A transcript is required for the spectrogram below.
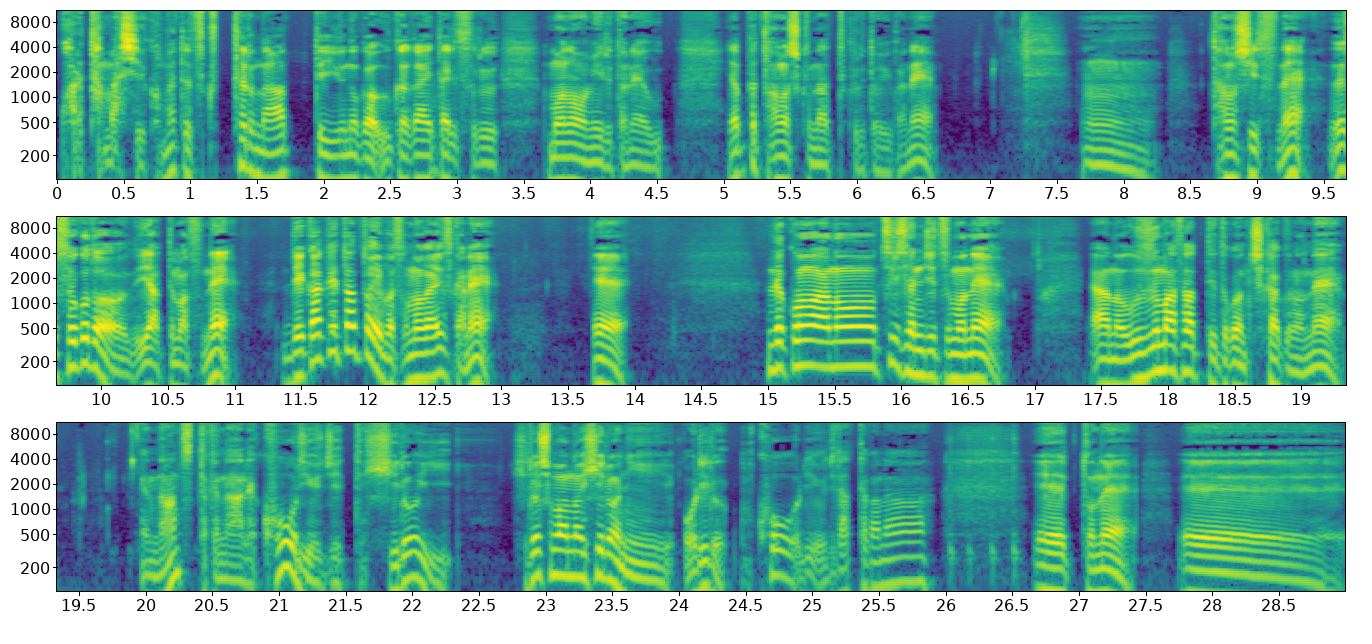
これ魂込めて作ってるなっていうのが伺えたりするものを見るとね、やっぱり楽しくなってくるというかね。うん。楽しいですね。で、そういうことをやってますね。出かけたといえばそのぐらいですかね。ええ。で、このあの、つい先日もね、あの、渦政っていうところの近くのね、なんつったっけな、あれ、高龍寺って広い、広島の広に降りる、高龍寺だったかな。えー、っとね、え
